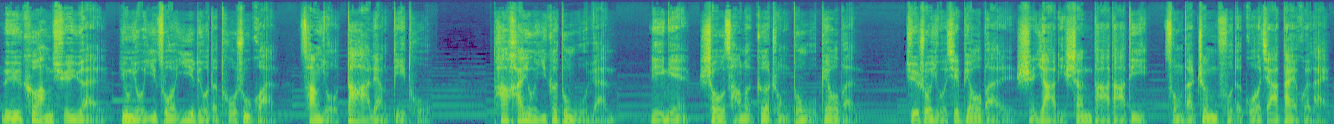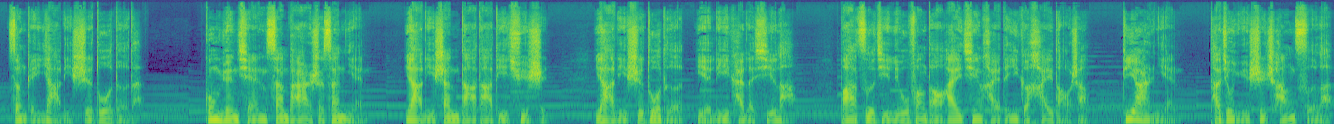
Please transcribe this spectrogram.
吕克昂学院拥有一座一流的图书馆，藏有大量地图。它还有一个动物园，里面收藏了各种动物标本。据说有些标本是亚历山大大帝从他征服的国家带回来赠给亚里士多德的。公元前三百二十三年，亚历山大大帝去世，亚里士多德也离开了希腊，把自己流放到爱琴海的一个海岛上。第二年，他就与世长辞了，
